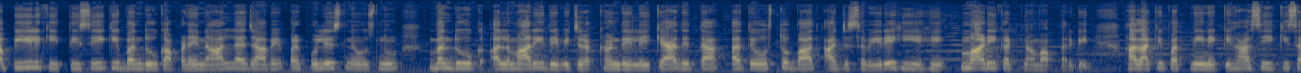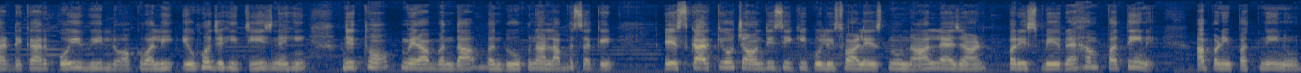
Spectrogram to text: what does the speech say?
ਅਪੀਲ ਕੀਤੀ ਸੀ ਕਿ ਬੰਦੂਕ ਆਪਣੇ ਨਾਲ ਲੈ ਜਾਵੇ, ਪਰ ਪੁਲਿਸ ਨੇ ਉਸ ਨੂੰ ਬੰਦੂਕ ਅਲਮਾਰੀ ਦੇ ਵਿੱਚ ਰੱਖਣ ਦੇ ਲਈ ਕਹਿ ਦਿੱਤਾ ਅਤੇ ਉਸ ਤੋਂ ਬਾਅਦ ਅੱਜ ਸਵੇਰੇ ਹੀ ਇਹ ਮਾੜੀ ਘਟਨਾ ਵਾਪਰ ਗਈ। ਹਾਲਾਂਕਿ ਪਤਨੀ ਨੇ ਕਿਹਾ ਸੀ ਕਿ ਸਾਡੇ ਘਰ ਕੋਈ ਵੀ ਲੋਕ ਵਾਲੀ ਇਹੋ ਜਿਹੀ ਚੀਜ਼ ਨਹੀਂ ਜਿੱਥੋਂ ਮੇਰਾ ਬੰਦਾ ਬੰਦੂਕ ਨਾ ਲੱਭ ਸਕੇ। ਇਸ ਕਰਕੇ ਉਹ ਚਾਹੁੰਦੀ ਸੀ ਕਿ ਪੁਲਿਸ ਵਾਲੇ ਇਸ ਨੂੰ ਨਾਲ ਲੈ ਜਾਣ, ਪਰ ਇਸ ਬੇਰਹਿਮ ਪਤੀ ਨੇ ਆਪਣੀ ਪਤਨੀ ਨੂੰ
